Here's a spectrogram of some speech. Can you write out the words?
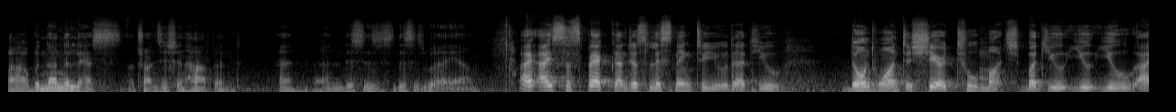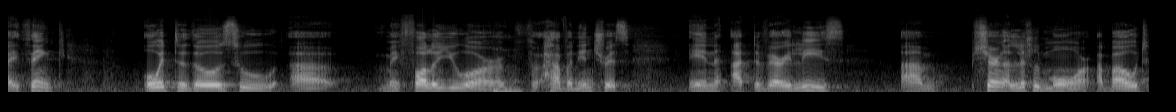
Uh, but nonetheless, a transition happened. And, and this, is, this is where I am. I, I suspect, and just listening to you, that you don't want to share too much, but you, you, you I think, owe it to those who uh, may follow you or mm-hmm. have an interest in, at the very least, um, sharing a little more about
